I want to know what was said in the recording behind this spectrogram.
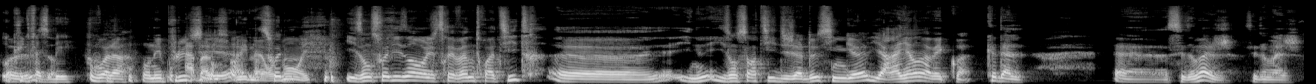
aucune phase B. Voilà, on est plus. ah bah oui, malheureusement, oui. Ils ont soi-disant enregistré 23 titres. Euh, ils, ils, ont sorti déjà deux singles. Il y a rien avec quoi, que dalle. Euh, c'est dommage, c'est dommage.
